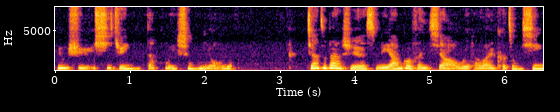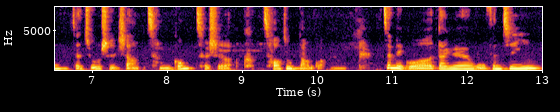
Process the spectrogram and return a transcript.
允许细菌等微生物游泳。加州大学圣地亚哥分校未来外科中心在猪身上成功测试了可操纵导管。在美国，大约五分之一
